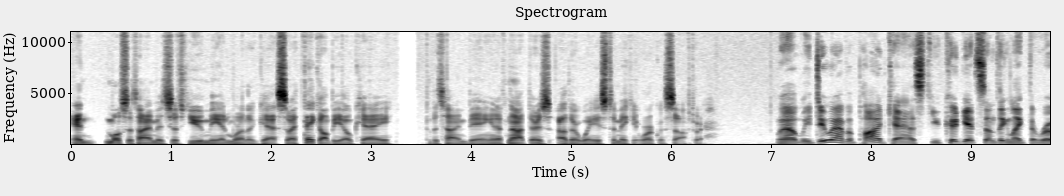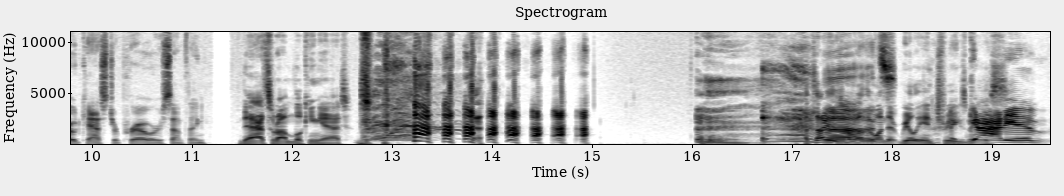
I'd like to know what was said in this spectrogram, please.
and most of the time it's just you, me, and one other guest. So I think I'll be okay for the time being. And if not, there's other ways to make it work with software. Well, we do have a podcast. You could get something like the RODECaster Pro or something. That's what I'm looking at. I'll tell you, there's one other one that really intrigues me. Got him.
